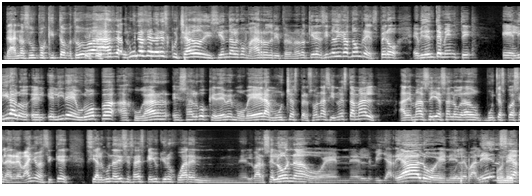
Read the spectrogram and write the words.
danos un poquito. Tú has, algunas de haber escuchado diciendo algo más, Rodri, pero no lo quieres decir. No digas nombres, pero evidentemente el ir, a el, el ir a Europa a jugar es algo que debe mover a muchas personas y no está mal. Además, ellas han logrado muchas cosas en el rebaño, así que si alguna dice, ¿sabes qué? Yo quiero jugar en el Barcelona o en el Villarreal o en el Valencia.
